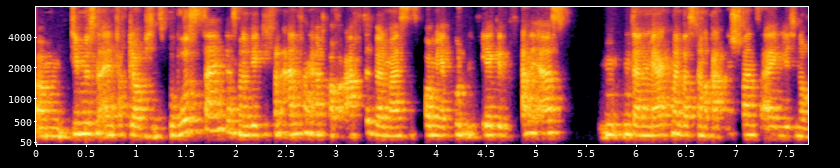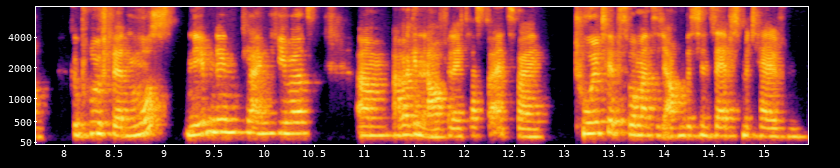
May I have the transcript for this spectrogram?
Ähm, die müssen einfach, glaube ich, ins Bewusstsein, dass man wirklich von Anfang an darauf achtet, weil meistens kommen ja Kunden irgendwann erst. Und dann merkt man, was für ein Rattenschwanz eigentlich noch geprüft werden muss, neben den kleinen Keywords. Ähm, aber genau, vielleicht hast du ein, zwei Tooltips, wo man sich auch ein bisschen selbst mithelfen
